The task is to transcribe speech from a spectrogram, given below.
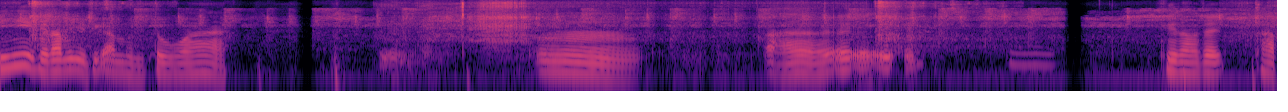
นี่เคล็ดลับมันอยู่ที่การหมุนตัว อืมเออคือเราจะขับ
